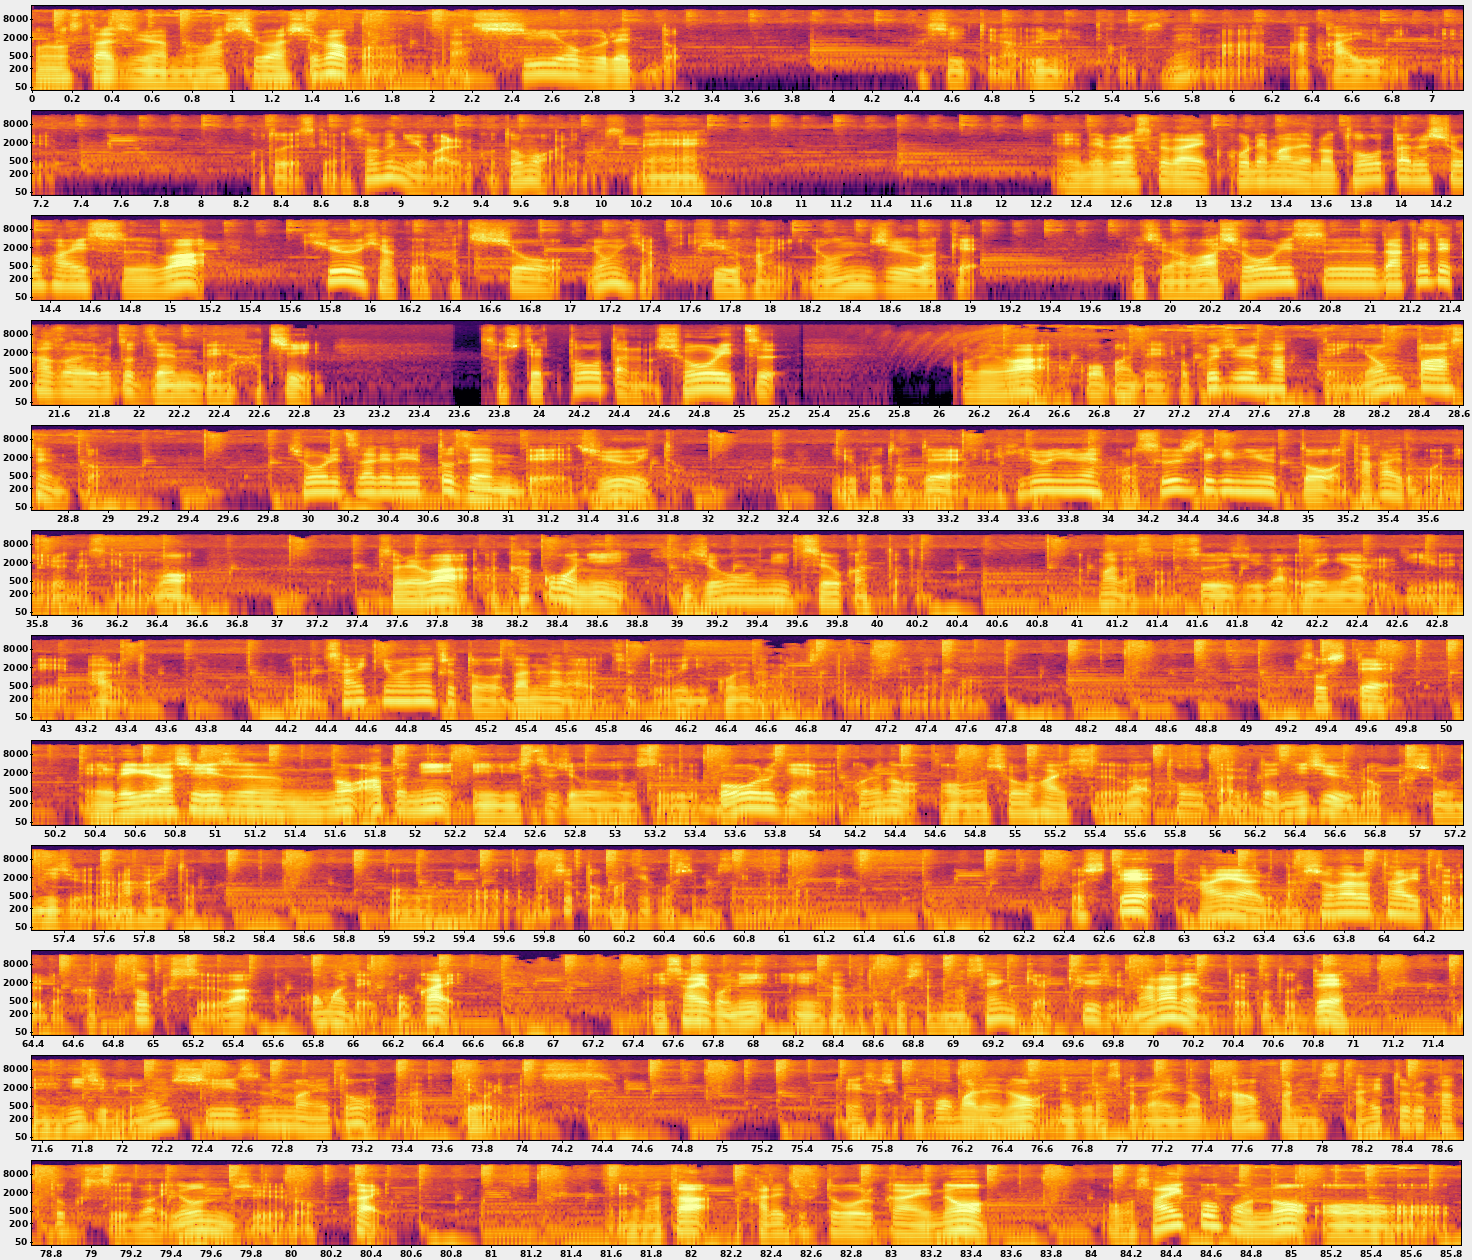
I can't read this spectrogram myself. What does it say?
このスタジアムはしばしばこの The Sea of Red シーっていうのは海ってことですね。まあ、赤い海っていうことですけど、そういうふうに呼ばれることもありますね。えー、ネブラスカ大、これまでのトータル勝敗数は908勝409敗40分け。こちらは勝利数だけで数えると全米8位。そしてトータルの勝率。これはここまで68.4%。勝率だけで言うと全米10位ということで、非常にね、こう数字的に言うと高いところにいるんですけども、それは過去に非常に強かったと。まだそう数字が上にある理由であると。最近はね、ちょっと残念ながらちょっと上に来れなくなっちゃったんですけども。そして、レギュラーシーズンの後に出場するボールゲーム、これの勝敗数はトータルで26勝27敗と、もうちょっと負け越してますけども、そして栄えあるナショナルタイトルの獲得数はここまで5回。最後に獲得したのは1997年ということで24シーズン前となっております。そしてここまでのネブラスカ大のカンファレンスタイトル獲得数は46回。またカレッジフットボール界の最高峰の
